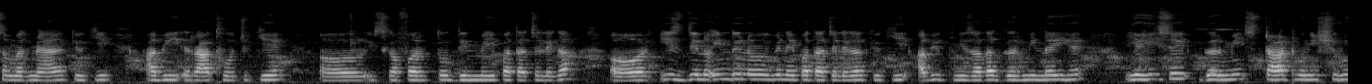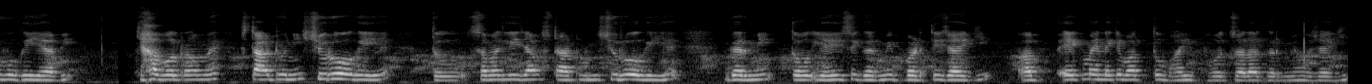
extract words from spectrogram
समझ में आया, क्योंकि अभी रात हो चुकी है। और इसका फ़र्क तो दिन में ही पता चलेगा और इस दिनों, इन दिनों में भी नहीं पता चलेगा क्योंकि अभी उतनी ज़्यादा गर्मी नहीं है। यही से गर्मी स्टार्ट होनी शुरू हो गई है अभी। क्या बोल रहा हूँ मैं? स्टार्ट होनी शुरू हो गई है। तो समझ लीजिए आप स्टार्ट होनी शुरू हो गई है। गर्मी तो यही से गर्मी बढ़ती जाएगी। अब एक महीने के बाद तो भाई बहुत ज़्यादा गर्मी हो जाएगी।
